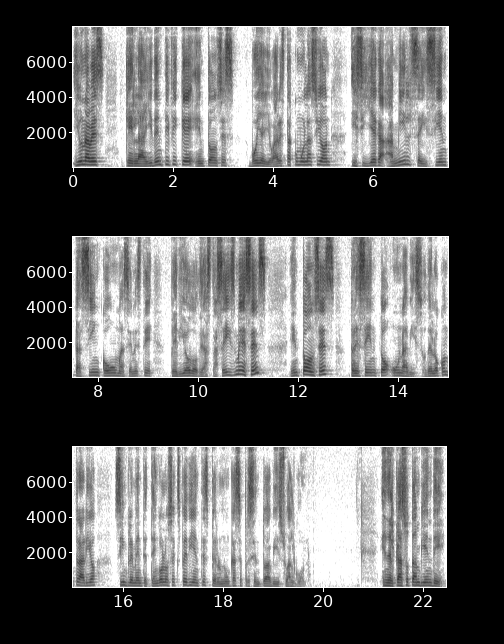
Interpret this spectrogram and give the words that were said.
Y una vez que la identifique, entonces voy a llevar esta acumulación y si llega a 1.605 UMAS en este periodo de hasta seis meses, entonces presento un aviso. De lo contrario, simplemente tengo los expedientes, pero nunca se presentó aviso alguno. En el caso también de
